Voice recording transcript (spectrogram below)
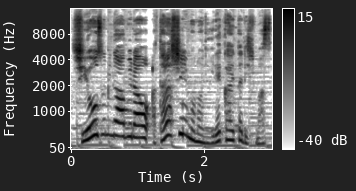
使用済みの油を新しいものに入れ替えたりします。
